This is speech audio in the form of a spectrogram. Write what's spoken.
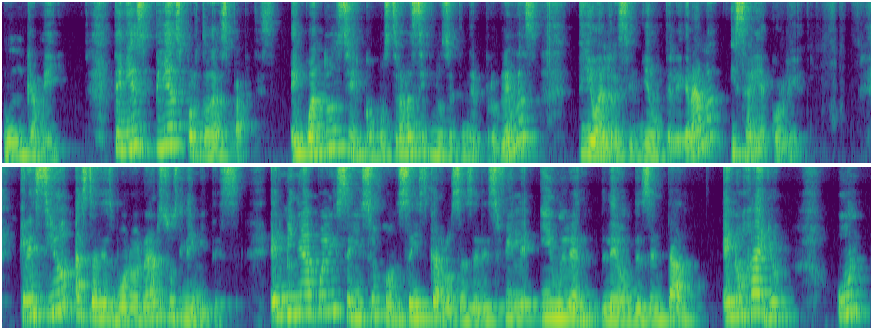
un camello. Tenía espías por todas partes. En cuanto un circo mostraba signos de tener problemas, Tío Al recibía un telegrama y salía corriendo. Creció hasta desmoronar sus límites. En Minneapolis se hizo con seis carrozas de desfile y un león desdentado. En Ohio, un,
